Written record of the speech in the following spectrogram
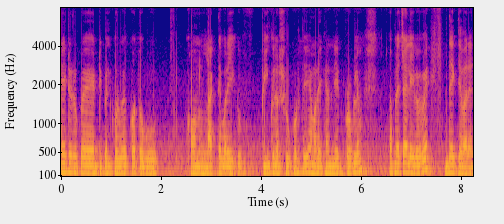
নেটের উপরে ডিপেন্ড করবে কতক্ষণ লাগতে পারে এই পিকগুলো শুরু করতে, আমার এখানে নেট প্রবলেম আপনি চাইলে এইভাবে দেখতে পারেন।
